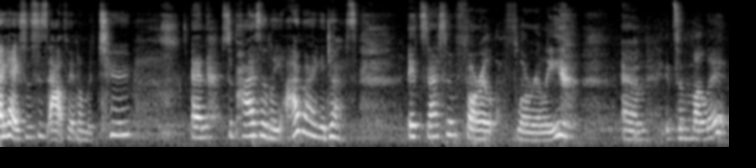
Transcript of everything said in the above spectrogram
Okay, so this is outfit number two and surprisingly I'm wearing a dress. It's nice and floral florally. Um, it's a mullet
